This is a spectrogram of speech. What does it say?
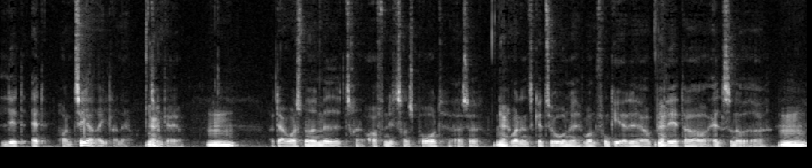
let at håndtere reglerne, ja. tænker jeg. Mm. Og der er jo også noget med tra- offentlig transport, altså ja. hvordan skal togene, hvordan fungerer det, og billetter ja. og alt sådan noget. Og, mm.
